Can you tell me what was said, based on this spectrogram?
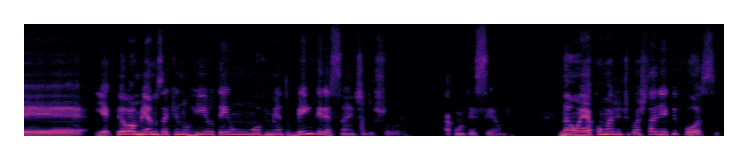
É, e pelo menos aqui no Rio tem um movimento bem interessante do choro acontecendo. Não é como a gente gostaria que fosse,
